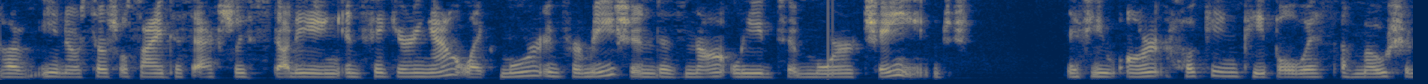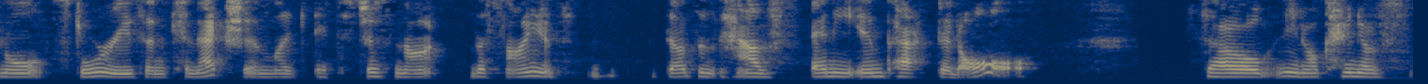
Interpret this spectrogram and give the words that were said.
of you know social scientists actually studying and figuring out like more information does not lead to more change if you aren't hooking people with emotional stories and connection, like it's just not the science doesn't have any impact at all. So, you know, kind of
